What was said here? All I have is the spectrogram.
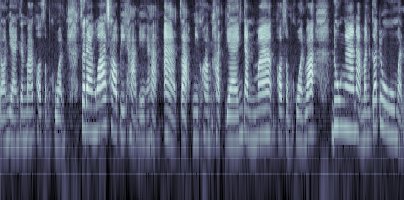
ย้อนแย้งกันมากพอสมควร แสดงว่าชาวปีขานเองอะค่ะอาจจะมีความขัดแย้งกันมาก พอสมควรว่าดูงานอะมันก็ดูเหมือน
